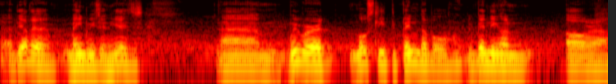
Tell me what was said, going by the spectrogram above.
uh, the other main reason here is um, we were mostly dependable, depending on our uh,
